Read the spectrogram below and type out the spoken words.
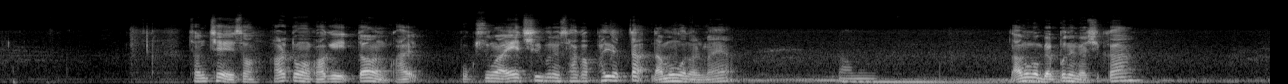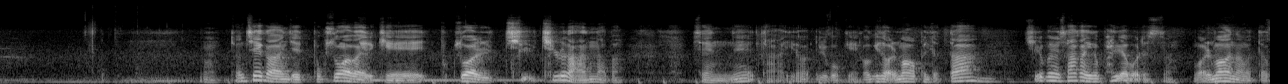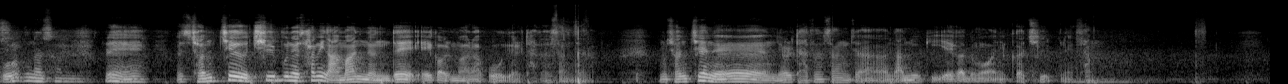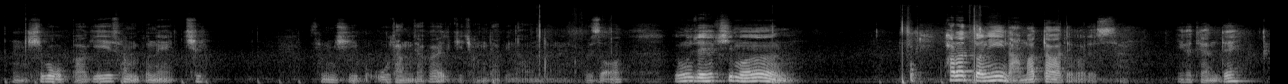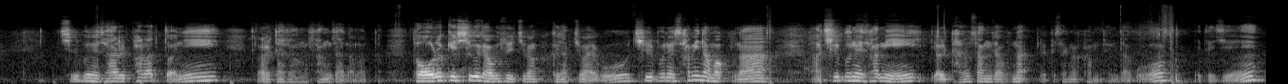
전체에서 하루 동안 과게에 있던 과, 복숭아의 7분의 4가 팔렸다? 남은 건 얼마야? 나무 남은 건 몇 분의 몇일까? 어, 전체가 이제 복숭아가 이렇게 복숭아를 7, 7로 나눴나 봐. 셋, 넷, 다섯, 일곱 개. 거기서 얼마가 팔렸다? 7분의 4가 이거 팔려버렸어. 그럼 얼마가 남았다고? 7분의 3. 그래. 그래서 전체의 7분의 3이 남았는데 얘가 얼마라고? 15상자라고. 그럼 전체는 15상자 나누기 얘가 넘어가니까 7분의 3. 음, 15 곱하기 3분의 7. 35상자가 이렇게 정답이 나온다는 거. 그래서 이 문제의 핵심은 팔았더니 남았다가 돼버렸어. 이거 되는데 7분의 4를 팔았더니 15상자 남았다. 더 어렵게 식을 잡을 수 있지만 그렇게 잡지 말고 7분의 3이 남았구나. 아 7분의 3이 15상자구나. 이렇게 생각하면 된다고. 이해되지?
